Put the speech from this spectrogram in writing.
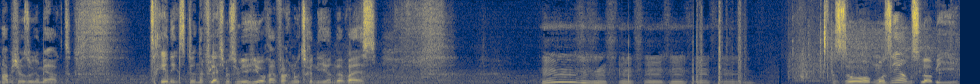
habe ich mir so gemerkt. Trainingsgelände. Vielleicht müssen wir hier auch einfach nur trainieren, wer weiß. So, Museumslobby.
